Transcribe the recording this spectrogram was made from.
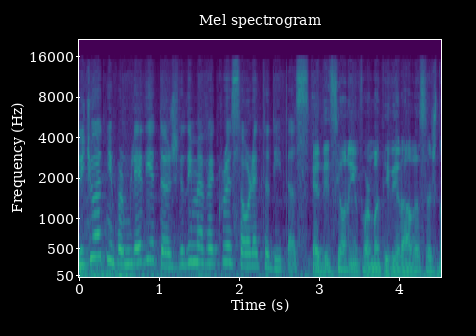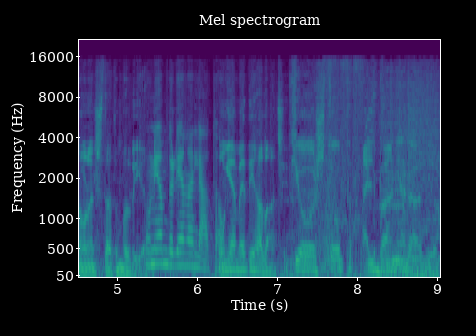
Dëgjuat një përmbledhje të zhvillimeve kryesore të ditës. Edicioni informativ i radhës është në orën shtatëmbëdhjetë. Unë jam Doriana Lato. Unë jam Edi Hallaçi. Kjo është Top Albania Radio.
